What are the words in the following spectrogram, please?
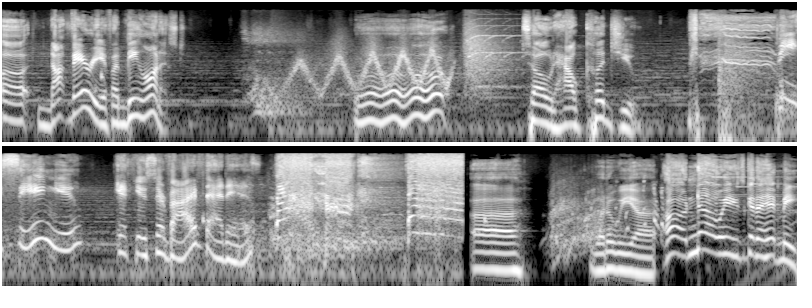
Uh, not very, if I'm being honest. Toad, how could you? Be seeing you. If you survive, that is. Uh, what do we, uh, oh no, he's gonna hit me.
